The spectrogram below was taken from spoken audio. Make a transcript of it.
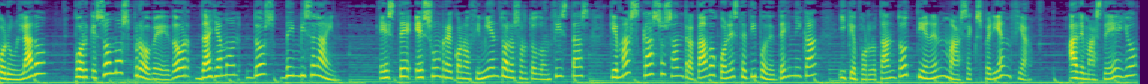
Por un lado, porque somos proveedor Diamond 2 de Invisalign este es un reconocimiento a los ortodoncistas que más casos han tratado con este tipo de técnica y que por lo tanto tienen más experiencia. Además de ello,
